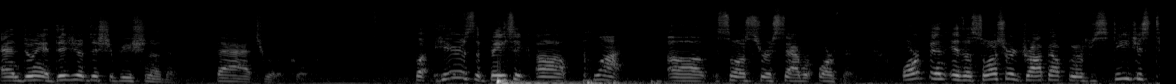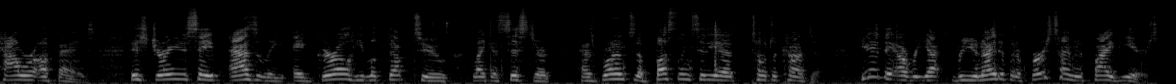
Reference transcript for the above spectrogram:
and doing a digital distribution of them. That's really cool. But here's the basic uh, plot of Sorcerer Stabber Orphen. Orphen is a sorcerer dropout from the prestigious Tower of Fangs. His journey to save Azali, a girl he looked up to like a sister, has brought him to the bustling city of Totokanta. Here they are re- reunited for the first time in five years.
